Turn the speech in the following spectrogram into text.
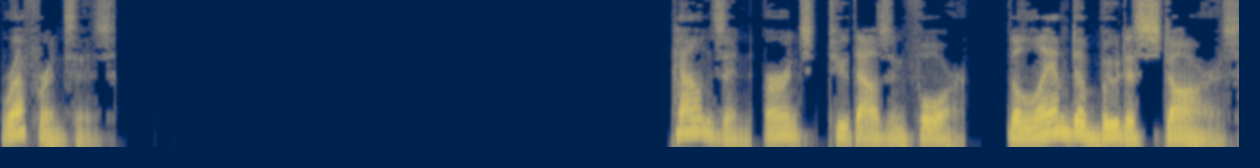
References Paunzen, Ernst 2004. The Lambda Boötis Stars.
